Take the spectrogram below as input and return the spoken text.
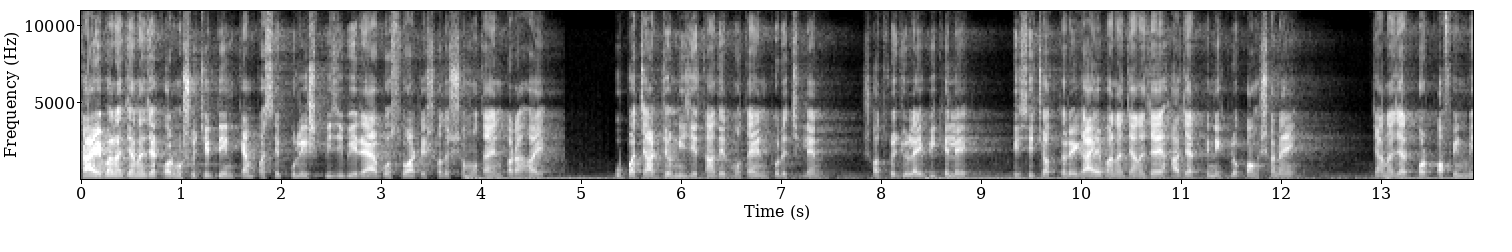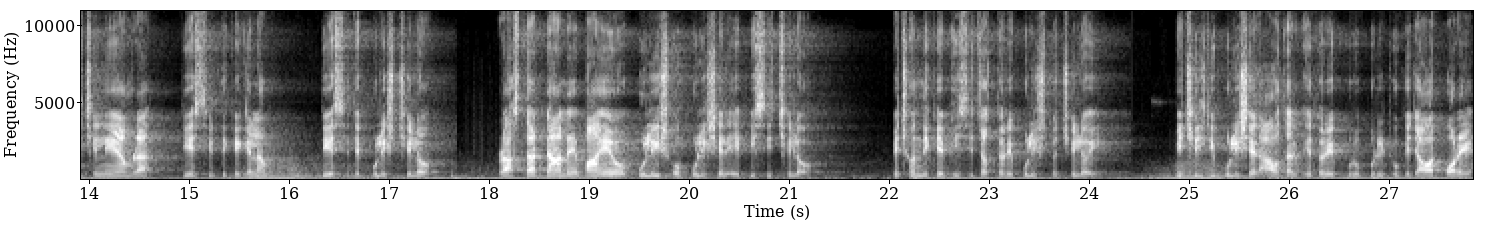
গায়েবানা জানাজা কর্মসূচির দিন ক্যাম্পাসে পুলিশ, বিজিবি, র্যাব ও সোয়াটের সদস্য মোতায়েন করা হয়। উপাচার্য নিজে তাঁদের মোতায়েন করেছিলেন। সতেরো জুলাই বিকেলে ভিসি চত্বরে গায়েবানা জানাজায় হাজার তিনেক লোক অংশ নেয়। জানাজার পর কফিন মিছিল নিয়ে আমরা টিএসসির দিকে গেলাম। টিএসসিতে পুলিশ ছিল। রাস্তার ডানে বাঁয়েও পুলিশ ও পুলিশের এপিসি ছিল। পেছন দিকে ভিসি চত্বরে পুলিশ তো ছিলই। মিছিলটি পুলিশের আওতার ভেতরে পুরোপুরি ঢুকে যাওয়ার পরে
